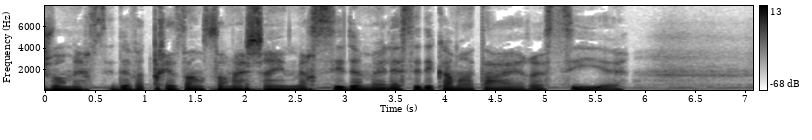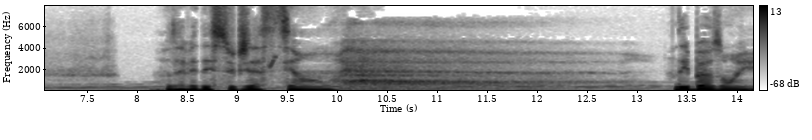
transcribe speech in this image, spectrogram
Je vous remercie de votre présence sur ma chaîne. Merci de me laisser des commentaires euh, si euh, vous avez des suggestions, des besoins.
